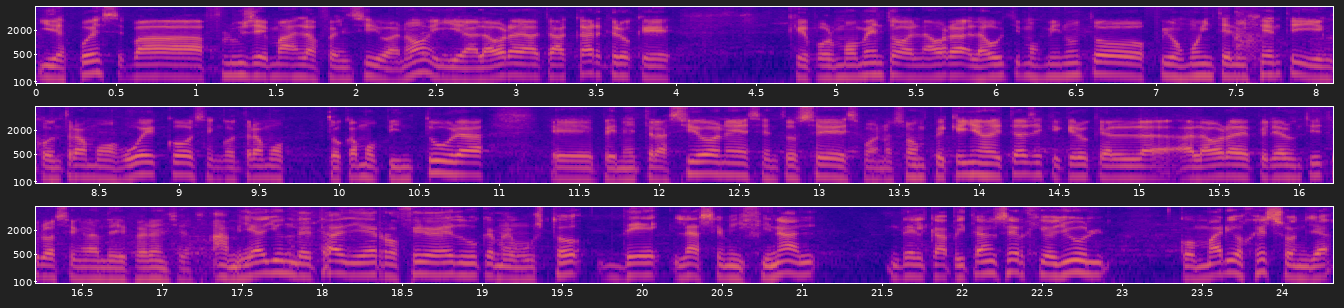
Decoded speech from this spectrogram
y después va fluye más la ofensiva, ¿no? Y a la hora de atacar creo que que por momentos a la hora, los últimos minutos fuimos muy inteligentes y encontramos huecos, encontramos, tocamos pintura, eh, penetraciones, entonces bueno, son pequeños detalles que creo que a la, a la hora de pelear un título hacen grandes diferencias. A mí hay un detalle, Rocío Edu, que me gustó de la semifinal del capitán Sergio Yul con Mario Gesson ya,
